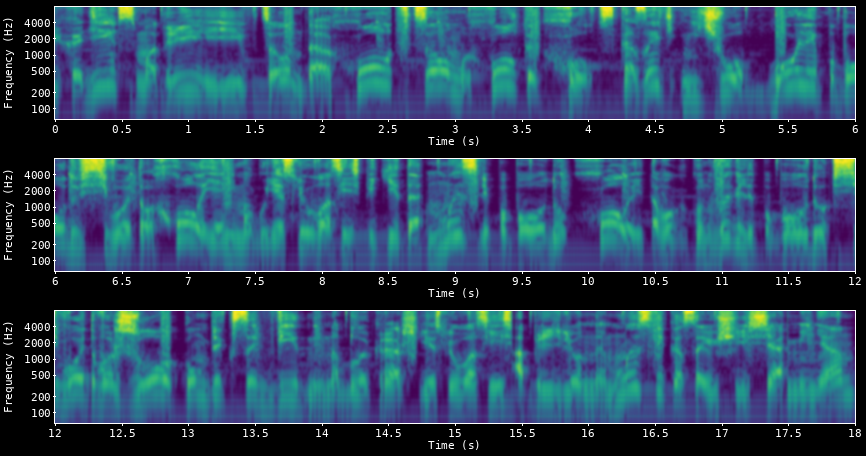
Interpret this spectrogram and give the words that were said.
переходи, смотри, и в целом, да, холл, в целом, холл как холл. Сказать ничего более по поводу всего этого холла я не могу. Если у вас есть какие-то мысли по поводу холла и того, как он выглядит, по поводу всего этого жилого комплекса видный на Black Rush, если у вас есть определенные мысли, касающиеся меня,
